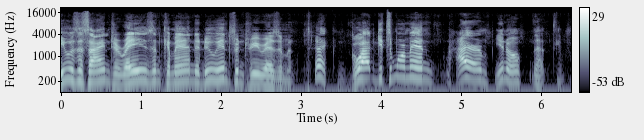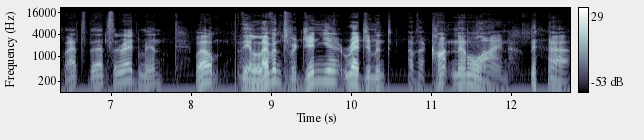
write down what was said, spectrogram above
He was assigned to raise and command a new infantry regiment. Go out and get some more men, hire them. You know, that's that's that's the regiment. Well, the 11th Virginia Regiment of the Continental Line.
